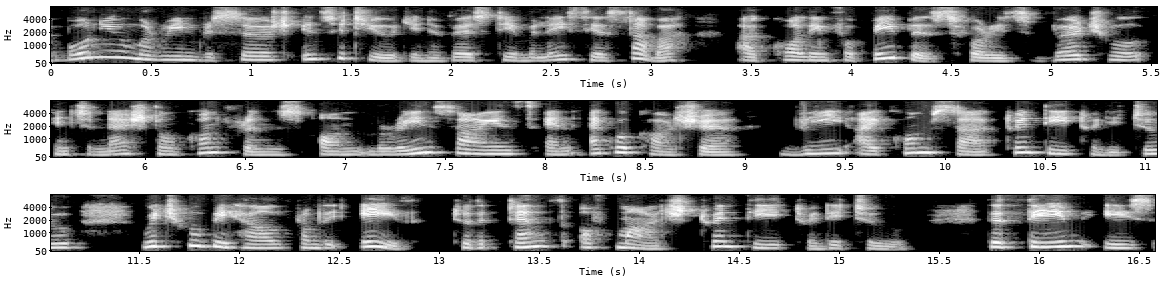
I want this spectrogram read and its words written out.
The Borneo Marine Research Institute, University of Malaysia Sabah, are calling for papers for its virtual international conference on marine science and aquaculture, VICOMSA 2022, which will be held from the 8th to the 10th of March 2022. The theme is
